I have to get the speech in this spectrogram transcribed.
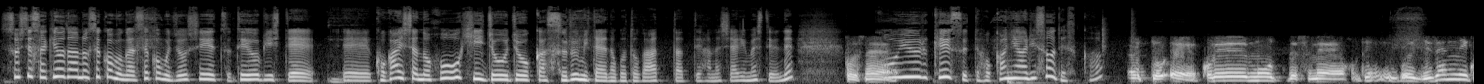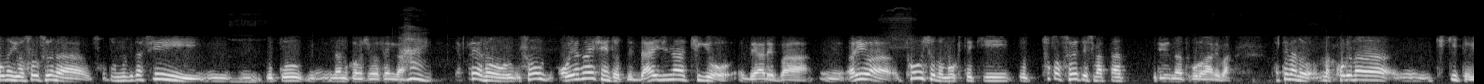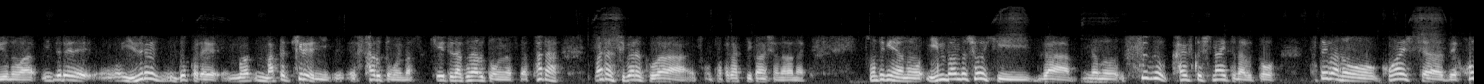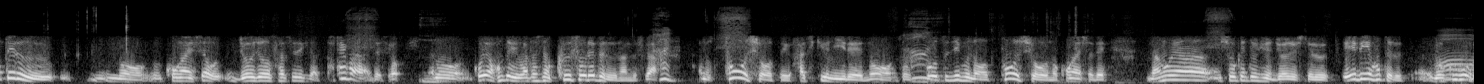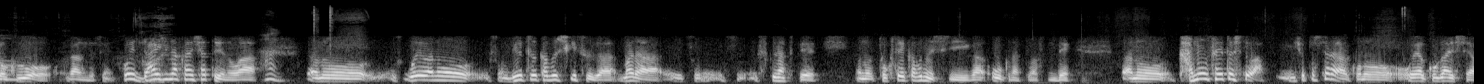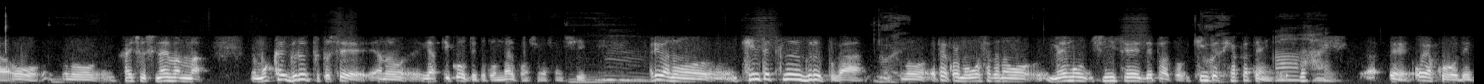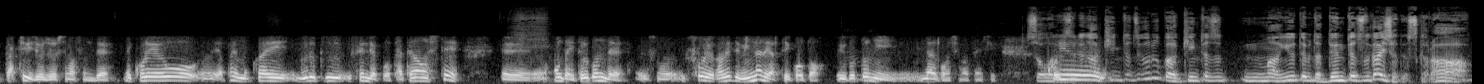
そして先ほどあのセコムがセコム上信越手呼びして、えー子会社の方を非上場化するみたいなことがあったっていう話ありましたよね。そうですねこういうケースって他にありそうですか？えっと、ええ、これもですね、本当にこれ事前にこの予想するのは相当難しいことなのかもしれませんが、はい。やっぱりあの、その親会社にとって大事な企業であれば、あるいは当初の目的とちょっとそれてしまったというようなところがあれば、例えばの、まあ、コロナ危機というのは、いずれ、いずれどっかで、ま、全くきれいに去ると思います。消えてなくなると思いますが、ただ、まだしばらくはその戦っていかなくちゃならない。その時にあのインバウンド消費があのすぐ回復しないとなると、例えばあの子会社でホテルの子会社を上場させてきた、例えばですよ、あのこれは本当に私の空想レベルなんですが、はい。あの東証という8920のそのスポーツジムの東証の子会社で、名古屋証券取引所に上場している AB ホテル6565があるんですね。これ大事な会社というのは、はい。あのこれはあのその流通株式数がまだ少なくてあの特定株主が多くなってますんであの可能性としてはひょっとしたらこの親子会社をこの解消しないまんまもう一回グループとしてあのやっていこうということになるかもしれませんし、あるいはあの近鉄グループが、そのやっぱりこれも大阪の名門老舗デパート近鉄百貨店ですね。えー親子でがっちり上場してますんで、でこれをやっぱりもう一回グループ戦略を立て直して、えー本体に取り込んで、その総力をかけてみんなでやっていこうということになるかもしれませんし、そうですね。近鉄グループは近鉄、まあ言うてみたら電鉄会社ですから、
